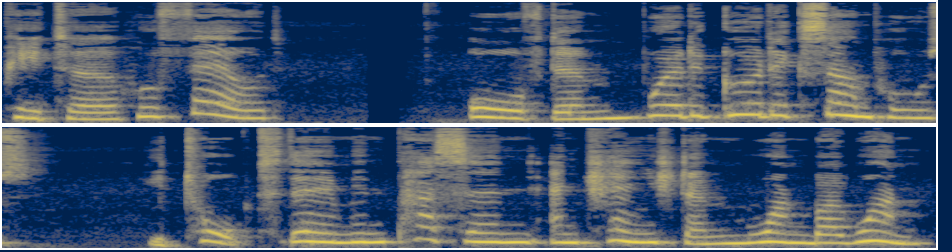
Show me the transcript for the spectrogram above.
Peter who failed. All of them were the good examples. He talked to them in person and changed them one by one.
